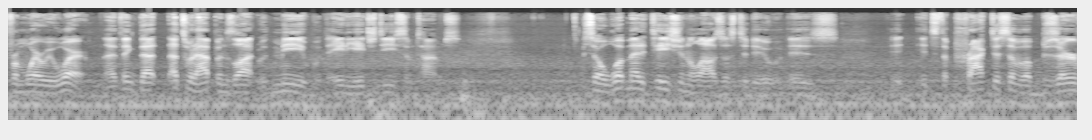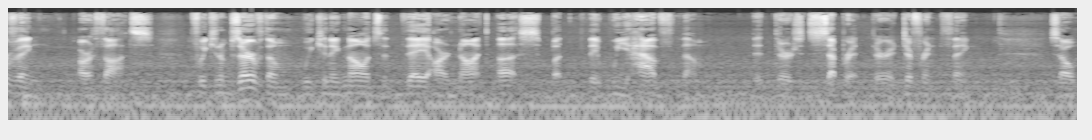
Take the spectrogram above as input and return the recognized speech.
from where we were. And I think that that's what happens a lot with me with ADHD sometimes. So what meditation allows us to do is it, it's the practice of observing our thoughts. If we can observe them, we can acknowledge that they are not us, but that we have them. That they're separate, they're a different thing. So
